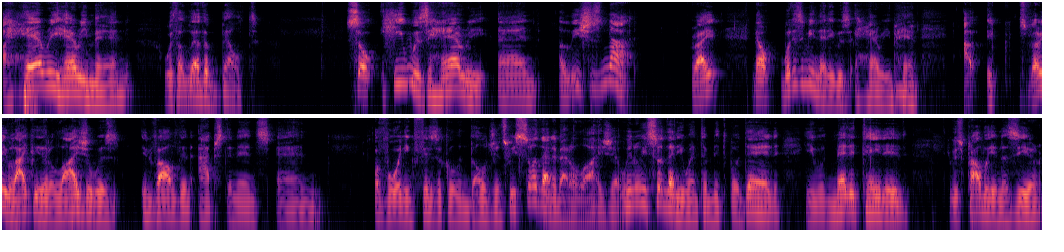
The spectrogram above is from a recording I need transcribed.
a hairy, hairy man with a leather belt. So he was hairy and Elisha's not, right? Now, what does it mean that he was a hairy man? It's very likely that Elijah was involved in abstinence and avoiding physical indulgence. We saw that about Elijah. We know we saw that he went to mitboded, he meditated. He was probably a Nazir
